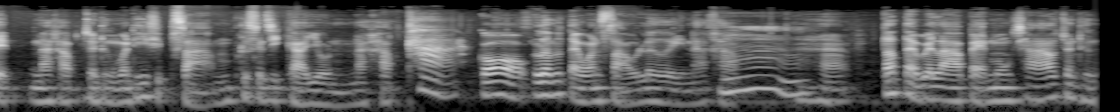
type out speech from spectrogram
7 นะครับ จนถึงวันที่ 13 พฤศจิกายนนะครับค่ะก็เริ่มตั้งแต่วันเสาร์เลยนะครับอืมนะฮะตั้งแต่เวลา8โมงเช้าจนถึง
